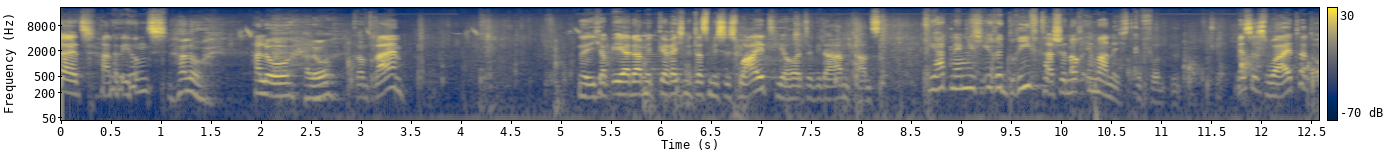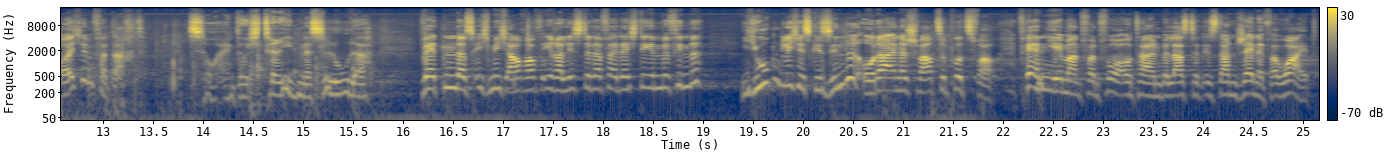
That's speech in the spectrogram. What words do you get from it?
ihr seid's. Hallo, Jungs. Hallo. Hallo. Hallo? Kommt rein. Ich habe eher damit gerechnet, dass Mrs. White hier heute wieder antanzt. Die hat nämlich ihre Brieftasche noch immer nicht gefunden. Mrs. White hat euch im Verdacht. So ein durchtriebenes Luder. Wetten, dass ich mich auch auf ihrer Liste der Verdächtigen befinde? Jugendliches Gesindel oder eine schwarze Putzfrau? Wenn jemand von Vorurteilen belastet ist, dann Jennifer White.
